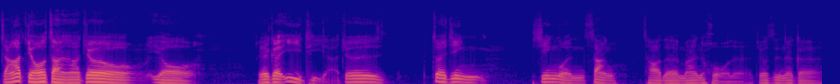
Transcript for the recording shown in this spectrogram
讲到酒展啊，就有有一个议题啊，就是最近新闻上炒得蛮火的，就是那个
